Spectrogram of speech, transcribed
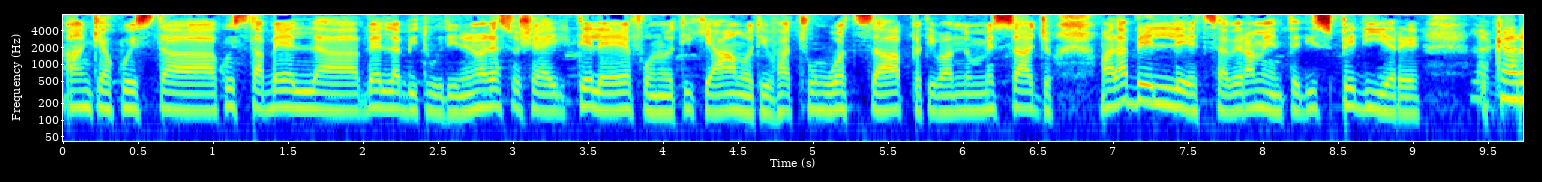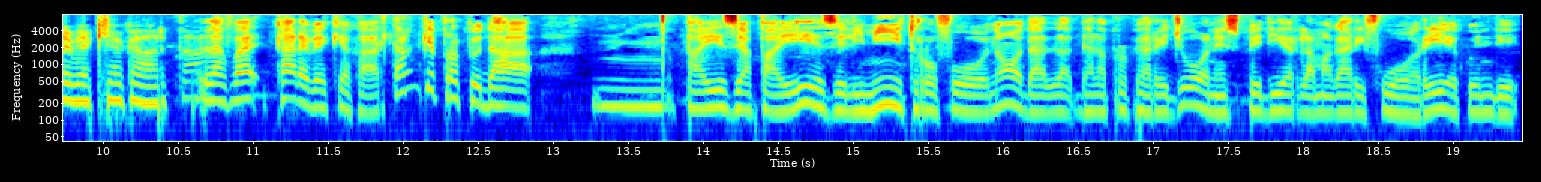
anche a questa, questa bella, bella abitudine. No? Adesso c'è il telefono, ti chiamo, ti faccio un WhatsApp, ti mando un messaggio, ma la bellezza veramente di spedire la cara vecchia carta, la cara vecchia carta, anche proprio da mm, paese a paese, limitrofo, no? dalla, dalla, propria regione, spedirla magari fuori e quindi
